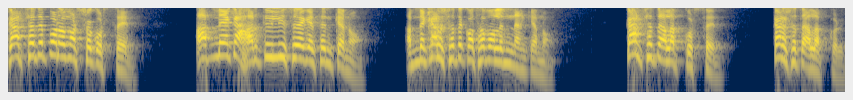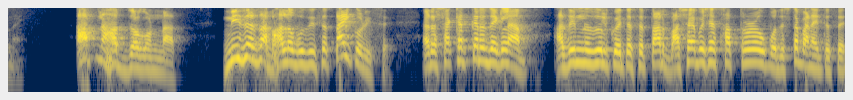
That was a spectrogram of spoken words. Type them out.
কার সাথে পরামর্শ করছেন? আপনি একা হারকিউলিস হয়ে গেছেন কেন? আপনি কারোর সাথে কথা বলেন না কেন? কার সাথে আলাপ করছেন? কারোর সাথে আলাপ করে নাই। আপনার হাত জগন্নাথ, নিজে যা ভালো বুঝিছে তাই করিছে। একটা সাক্ষাৎকারে দেখলাম, আজিম নজরুল কইতেছে, তার বাসায় বসে ছাত্ররা উপদেষ্টা বানাইতেছে।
